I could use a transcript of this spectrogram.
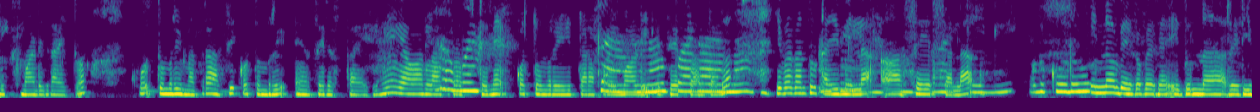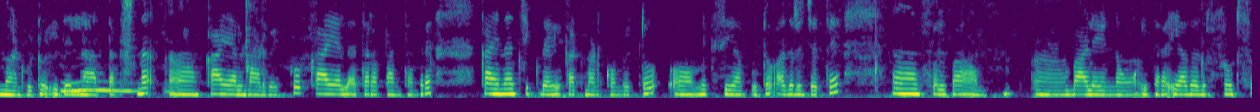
ಮಿಕ್ಸ್ ಮಾಡಿದ್ರೆ ಆಯಿತು. ಕೊತ್ತಂಬರಿ ಮಾತ್ರ ಹಸಿ ಕೊತ್ತಂಬರಿ ಸೇರಿಸ್ತಾ ಇದ್ದೀನಿ ಯಾವಾಗಲೂ ಅಷ್ಟೇ ಕೊತ್ತಂಬರಿ ಈ ಥರ ಫ್ರೈ ಮಾಡಿ ಸೇರಿಸೋಂಥದ್ದು ಇವಾಗಂತೂ ಟೈಮ್ ಇಲ್ಲ ಸೇರ್ಸಲ್ಲ. ಇನ್ನೂ ಬೇಗ ಬೇಗ ಇದನ್ನ ರೆಡಿ ಮಾಡಿಬಿಟ್ಟು ಇದೆಲ್ಲ ಆದ ತಕ್ಷಣ ಆ, ಕಾಯಿ ಹಾಲು ಮಾಡಬೇಕು. ಕಾಯಿ ಹಾಲು ಯಾವ ಥರಪ್ಪ ಅಂತಂದರೆ ಕಾಯಿನ ಚಿಕ್ಕದಾಗಿ ಕಟ್ ಮಾಡ್ಕೊಂಬಿಟ್ಟು ಮಿಕ್ಸಿಗೆ ಹಾಕ್ಬಿಟ್ಟು ಅದ್ರ ಜೊತೆ ಸ್ವಲ್ಪ ಬಾಳೆಹಣ್ಣು ಈ ಥರ ಯಾವುದಾದ್ರೂ ಫ್ರೂಟ್ಸ್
